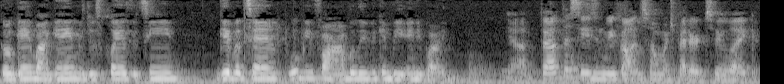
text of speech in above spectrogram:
go game by game and just play as a team, give a 10, we'll be fine. I believe it can beat anybody. Yeah, throughout the season, we've gotten so much better too. Like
